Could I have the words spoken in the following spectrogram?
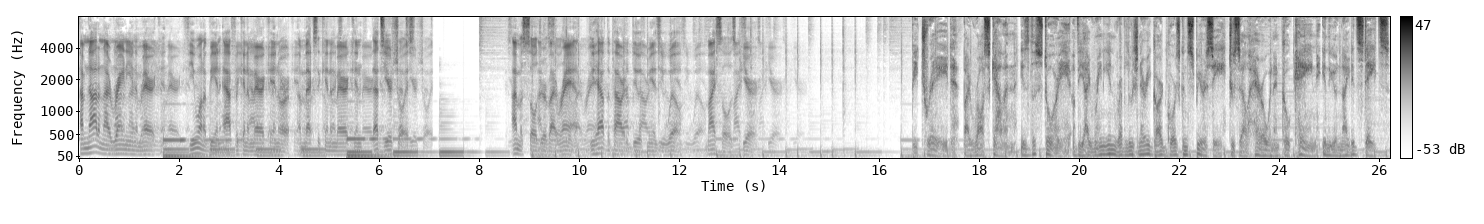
I'm not an Iranian American. If you want to be an African American or a Mexican American, that's your choice. I'm a soldier of Iran. You have the power to do with me as you will. My soul is pure. Betrayed by Ross Gallen is the story of the Iranian Revolutionary Guard Corps' conspiracy to sell heroin and cocaine in the United States.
